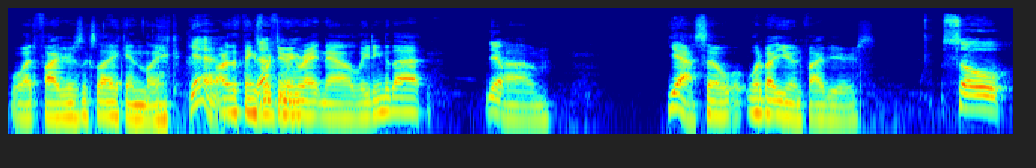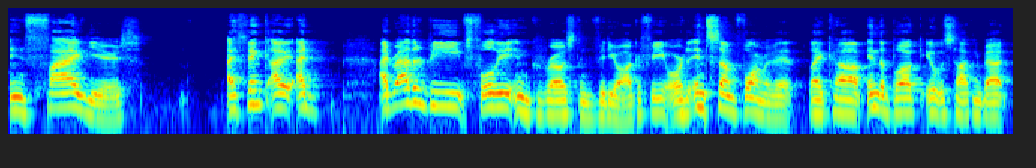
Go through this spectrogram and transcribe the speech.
what five years looks like and like Yeah. are the things we're doing right now leading to that. Yeah. Um, yeah. So, what about you in five years? So in five years, I think I, I'd I'd rather be fully engrossed in videography or in some form of it. Like uh, in the book, it was talking about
